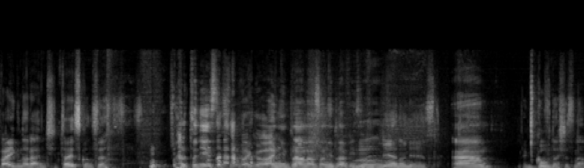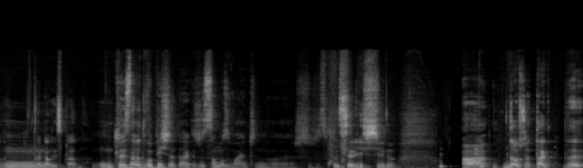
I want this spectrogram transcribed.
Dwa ignoranci, to jest konsensus. Ale to nie jest nic nowego, ani dla nas, ani dla widzów. Mm, nie, no nie jest. E, Gówno się znamy. Mm. Taka jest prawda. To jest nawet w opisie, tak, że samozwańczy, no, że specjaliści, no. A, dobrze, tak. E,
